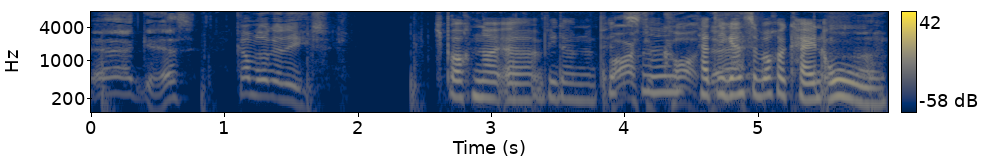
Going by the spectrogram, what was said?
Yeah, I guess. Come look at these. Ich brauche äh, wieder eine Pizza. Hat die ganze Woche keinen. Oh.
